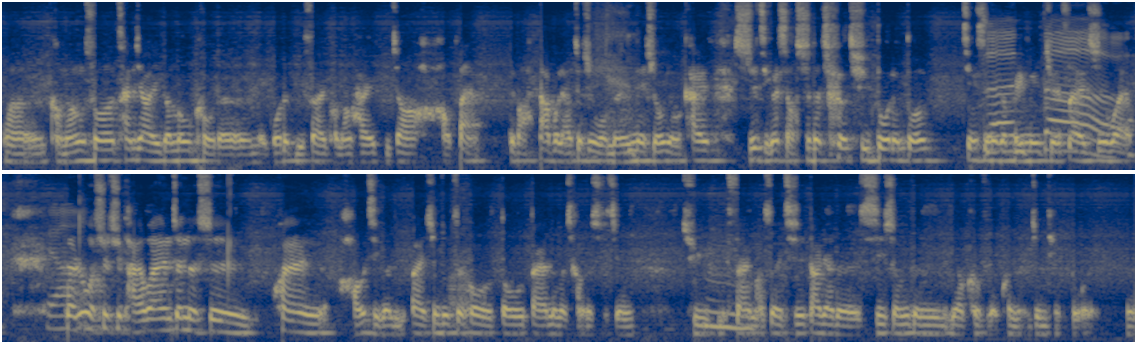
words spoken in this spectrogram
呃，可能说参加一个 local 的美国的比赛，可能还比较好办，对吧？大不了就是我们那时候有开十几个小时的车去多伦多进行那个北美决赛之外。那如果是去台湾，真的是快好几个礼拜，甚至最后都待那么长的时间去比赛嘛。所以其实大家的牺牲跟要克服的困难真挺多的。对，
